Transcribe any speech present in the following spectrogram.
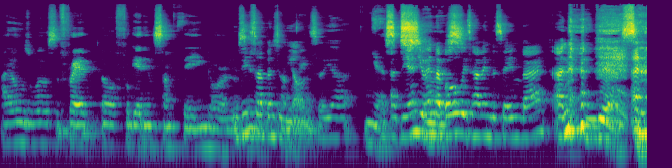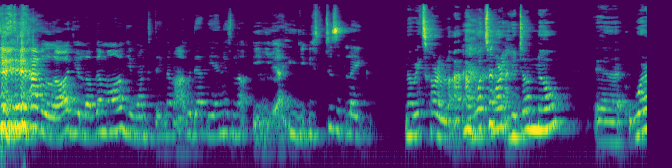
I always was afraid of forgetting something or losing this happened to me also, yeah. Yes. At the end, you end up always having the same bag, and Yes. and you have a lot, you love them all, you want to take them out, but at the end, it's not. it- it- It's just like No, it's horrible. And, what's more, you don't know uh, where,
